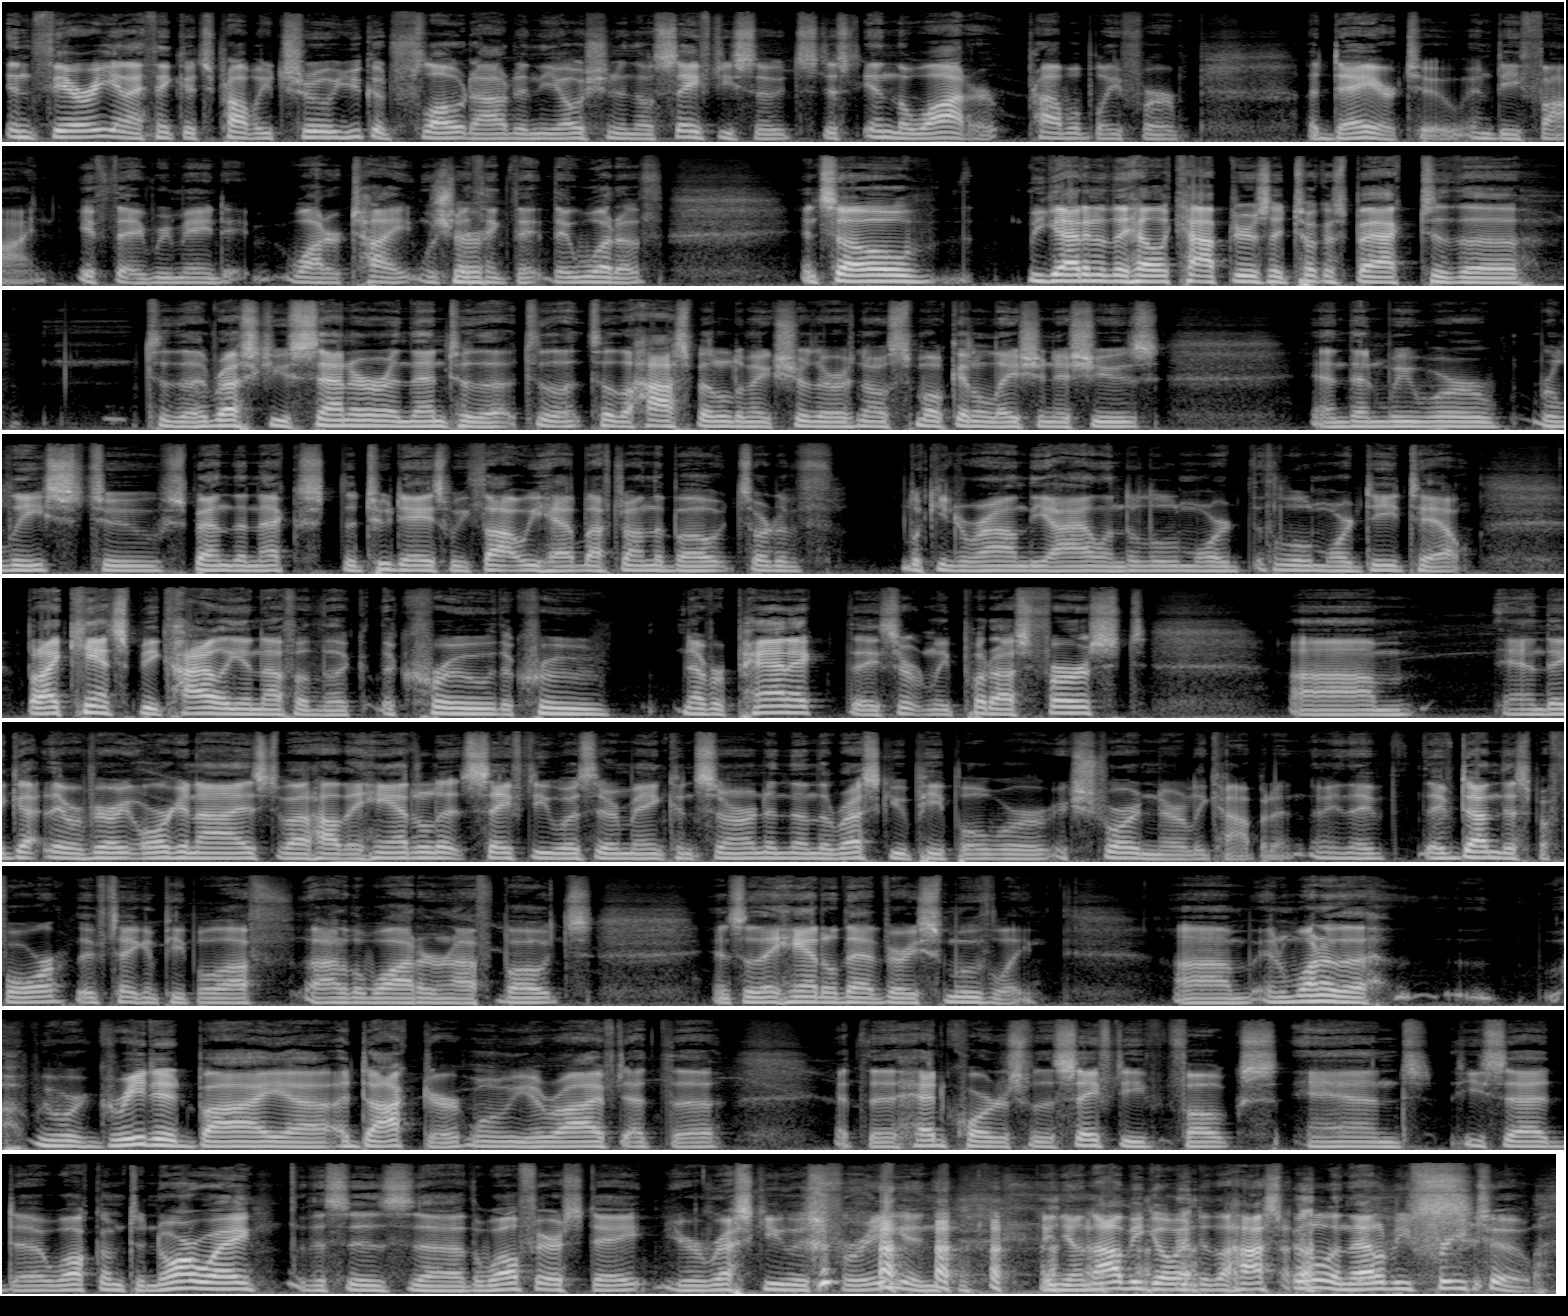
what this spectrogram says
in theory, and I think it's probably true, you could float out in the ocean in those safety suits, just in the water, probably for a day or two, and be fine if they remained watertight, which Sure. I think they, they would have. And so we got into the helicopters. They took us back to the to the rescue center and then to the to the to the hospital to make sure there was no smoke inhalation issues. And then we were released to spend the next the two days we thought we had left on the boat, sort of looking around the island a little more a little more detail. But I can't speak highly enough of the the crew. The crew never panicked. They certainly put us first. Um, and they got they were very organized about how they handled it. Safety was their main concern, and then the rescue people were extraordinarily competent. I mean, they've they've done this before. They've taken people off out of the water and off boats, and so they handled that very smoothly. Um, and one of the we were greeted by uh, a doctor when we arrived at the at the headquarters for the safety folks, and he said, uh, "Welcome to Norway. This is uh, the welfare state. Your rescue is free, and and you'll now be going to the hospital, and that'll be free too."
